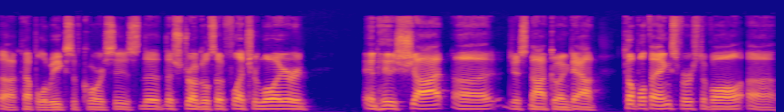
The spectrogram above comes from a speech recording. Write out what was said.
uh, couple of weeks, of course, is the the struggles of Fletcher Loyer and and his shot uh, just not going down. Couple things. First of all, uh,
